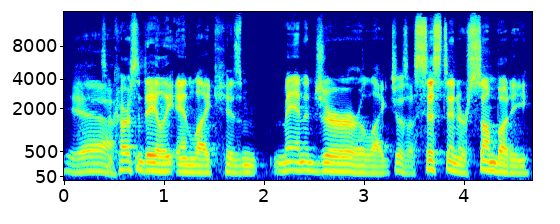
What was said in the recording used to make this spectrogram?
Yeah. So Carson Daly and like his manager or like just assistant or somebody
